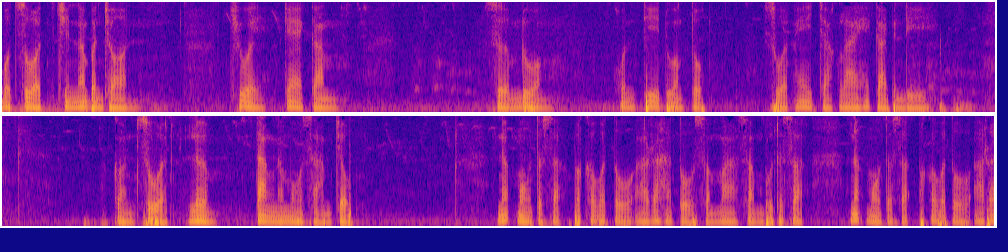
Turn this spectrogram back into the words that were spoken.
บทสวดชินนบัญชร ช่วยแก้กรรม เสริมดวง คนที่ดวงตก สวดให้จากลายให้กลายเป็นดี ก่อนสวดเริ่มตั้งนโมสามจบนโมตัสสะภะคะวะโตอะระหะโตสัมมาสัมพุทธัสสะ นะโมตัสสะภะคะวะโต อะระ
